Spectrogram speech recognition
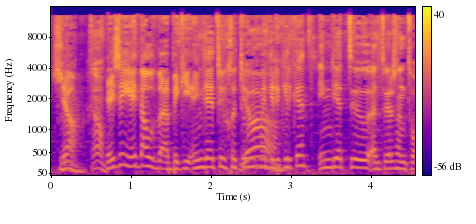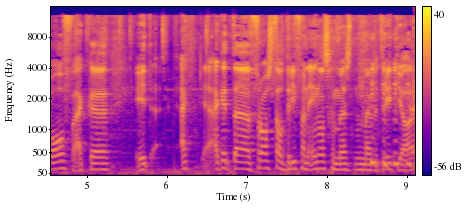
So, Ja. ja. Jy sê jy het al 'n bietjie India toe getoer Ja. met hierdie cricket? India toe in 2012 ek uh, het ek ek het uh, vraestel 3 van Engels gemis in my matriekjaar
